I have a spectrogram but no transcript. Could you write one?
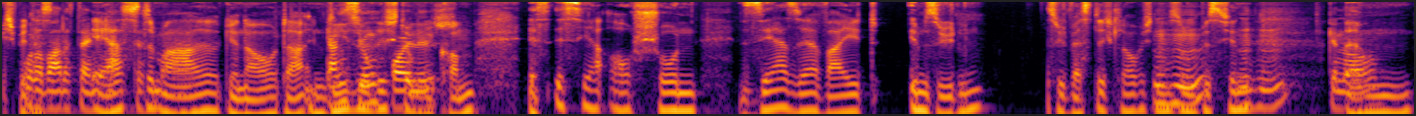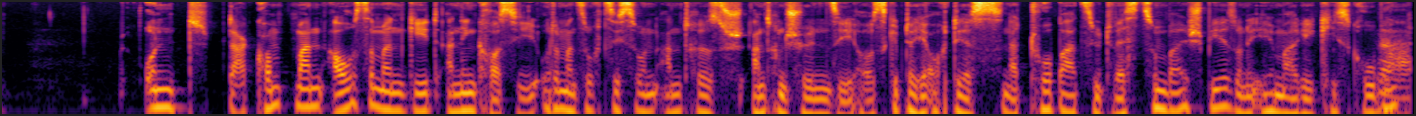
Ich bin Oder das, das erste Mal, Mal, genau da in diese Richtung gekommen. Es ist ja auch schon sehr, sehr weit im Süden, südwestlich, glaube ich, ne, mhm, so ein mhm, bisschen. Mhm, genau. Ähm, und da kommt man, außer man geht an den Kossi oder man sucht sich so einen anderes, anderen schönen See aus. Es gibt ja hier auch das Naturbad Südwest zum Beispiel, so eine ehemalige Kiesgrube. Ja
